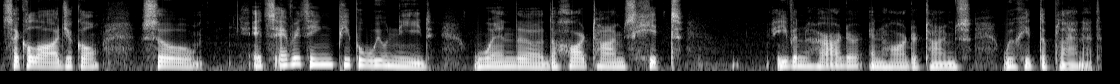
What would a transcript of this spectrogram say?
psychological. So it's everything people will need when the, the hard times hit. Even harder and harder times will hit the planet.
